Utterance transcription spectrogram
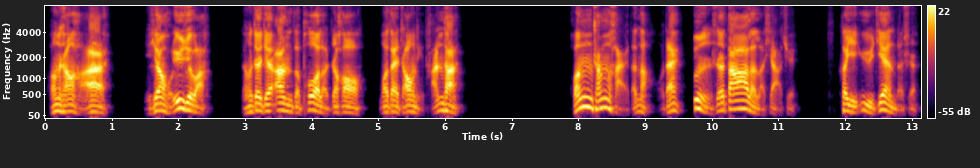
黄长海，你先回去吧，等这件案子破了之后，我再找你谈谈。黄长海的脑袋顿时耷拉了下去。可以预见的是，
